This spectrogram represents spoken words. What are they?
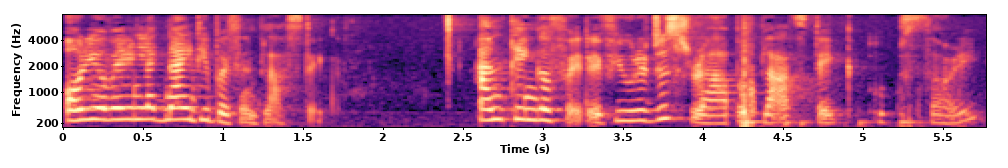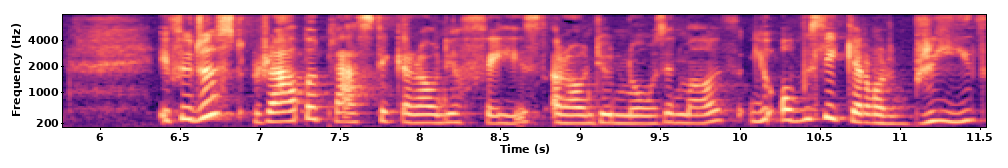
or you're wearing like 90% plastic. And think of it if you were just wrap a plastic, oops, sorry. If you just wrap a plastic around your face, around your nose and mouth, you obviously cannot breathe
